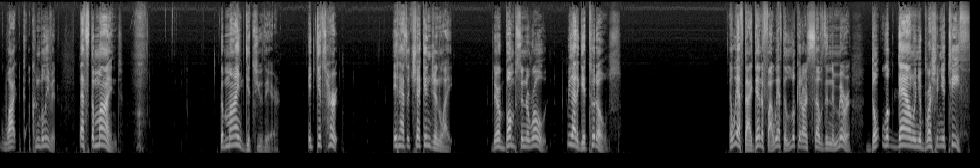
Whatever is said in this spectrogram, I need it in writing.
watch. I couldn't believe it. That's the mind. The mind gets you there. It gets hurt. It has a check engine light. There are bumps in the road. We got to get to those. And we have to identify. We have to look at ourselves in the mirror. Don't look down when you're brushing your teeth.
